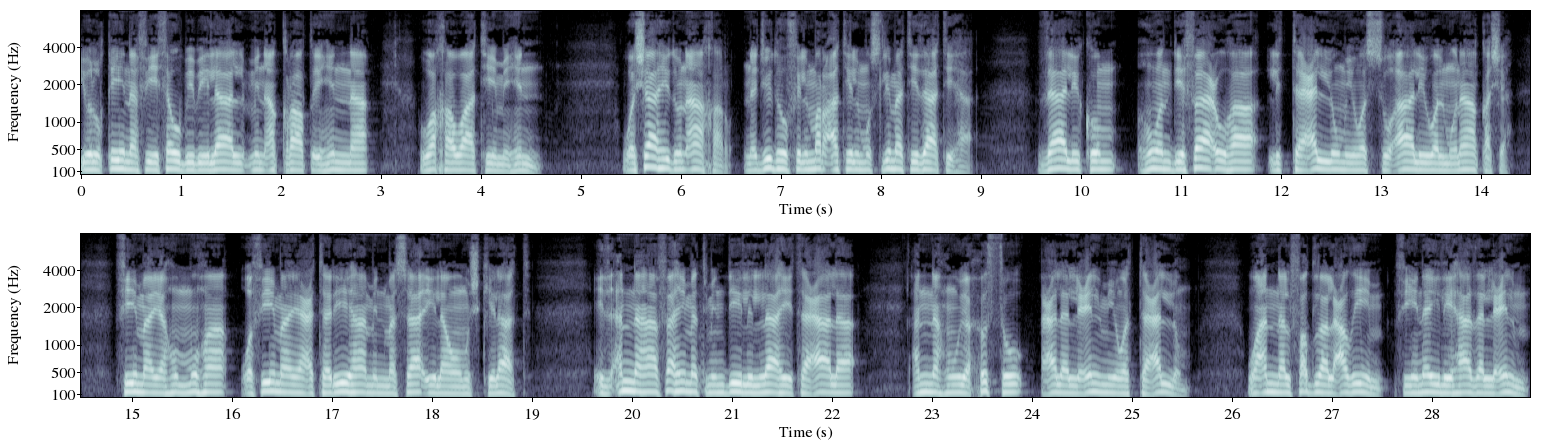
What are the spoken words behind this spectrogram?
يلقين في ثوب بلال من أقراطهن وخواتيمهن. وشاهد آخر نجده في المرأة المسلمة ذاتها. ذلكم هو اندفاعها للتعلم والسؤال والمناقشة فيما يهمها وفيما يعتريها من مسائل ومشكلات. إذ أنها فهمت من دين الله تعالى أنه يحث على العلم والتعلم وأن الفضل العظيم في نيل هذا العلم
